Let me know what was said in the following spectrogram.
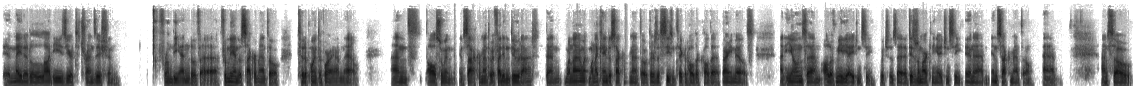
it made it a lot easier to transition from the end of uh, from the end of Sacramento to the point of where I am now. And also in, in Sacramento, if I didn't do that, then when I went when I came to Sacramento, there's a season ticket holder called uh, Barry Mills, and he owns um, Olive Media Agency, which is a digital marketing agency in um, in Sacramento. Um, and so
